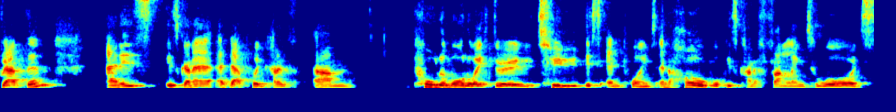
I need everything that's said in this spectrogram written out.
grab them and is, is going to, at that point, kind of um, pull them all the way through to this endpoint. And the whole book is kind of funneling towards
